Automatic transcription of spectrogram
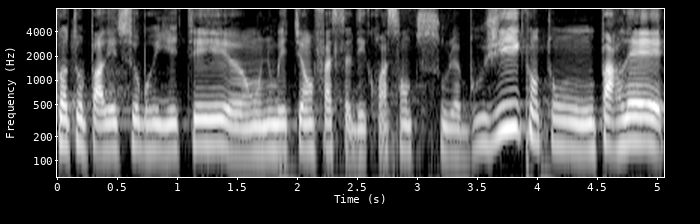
quand on parlait de sobriété, on nous mettait en face la décroissance sous la bougie. Quand on parlait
